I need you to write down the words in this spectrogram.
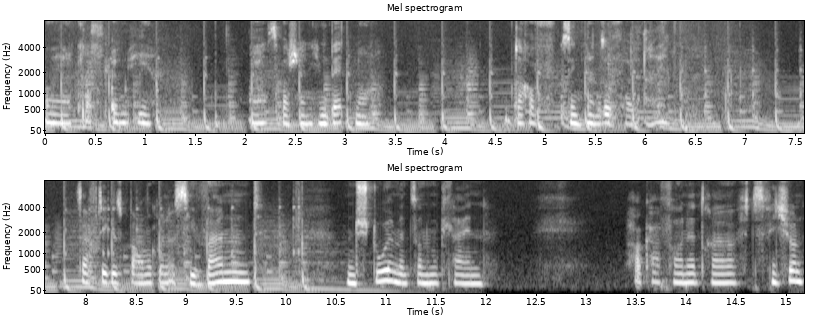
Oh ja, krass, irgendwie. Ah, ist wahrscheinlich ein Bett noch. Darauf sinkt man so voll ein. Saftiges Baumgrün ist die Wand. Ein Stuhl mit so einem kleinen Hocker vorne drauf. Das finde ich schon.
